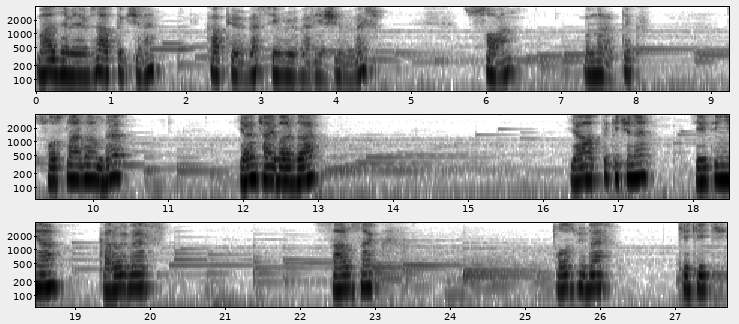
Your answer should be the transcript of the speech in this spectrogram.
Malzemelerimizi attık içine. Kapya biber, sivri biber, yeşil biber, soğan. Bunları attık. Soslardan da yarım çay bardağı yağ attık içine. Zeytinyağı, karabiber, sarımsak, toz biber, kekik,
